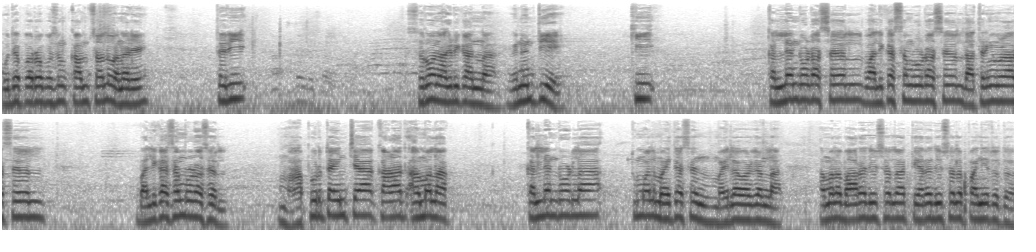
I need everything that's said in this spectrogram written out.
उद्या परवापासून काम चालू होणार आहे. तरी सर्व नागरिकांना विनंती आहे की कल्याण रोड असेल बालिकाश्रम रोड असेल दातरंगमेळा असेल बालिकाश्रम रोड असेल महापूरताईंच्या काळात आम्हाला कल्याण रोडला तुम्हाला माहिती असेल महिला वर्गांना आम्हाला बारा दिवसाला तेरा दिवसाला पाणी येत होतं.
